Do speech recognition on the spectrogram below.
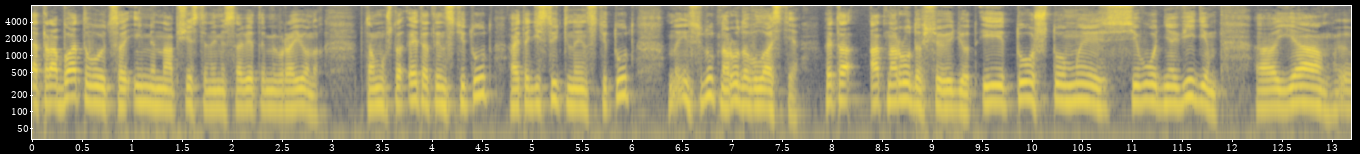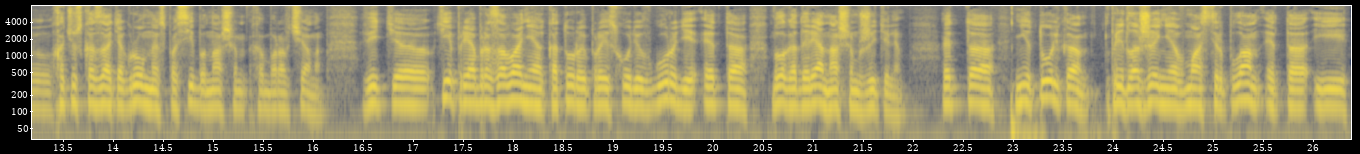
отрабатываются именно общественными советами в районах, потому что этот институт, а это действительно институт, институт народа власти, это от народа все идет. И то, что мы сегодня видим, э, я э, хочу сказать огромное спасибо нашим хабаровчанам. Ведь те преобразования, которые происходят в городе, это благодаря нашим жителям. Это не только предложение в мастер-план, это и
